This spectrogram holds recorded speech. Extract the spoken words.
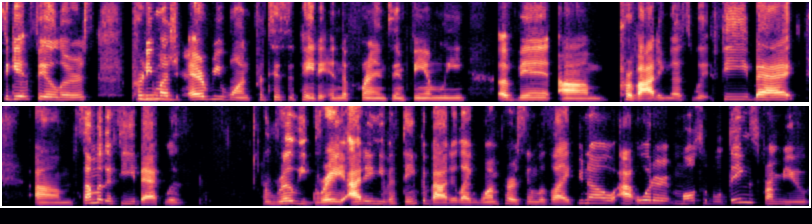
to get fillers. Pretty mm-hmm. much everyone participated in the friends and family event, um, providing us with feedback um, some of the feedback was really great. I didn't even think about it. Like one person was like, you know, I ordered multiple things from you,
